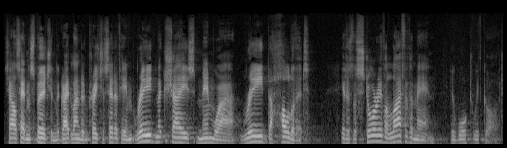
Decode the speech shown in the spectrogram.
Charles Haddon Spurgeon, the great London preacher, said of him Read M'Cheyne's memoir, read the whole of it. It is the story of a life of a man who walked with God.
